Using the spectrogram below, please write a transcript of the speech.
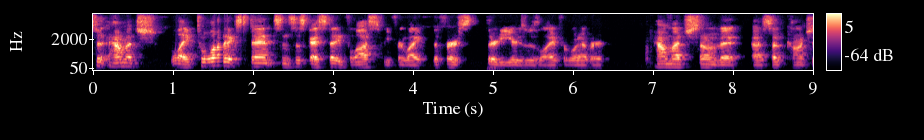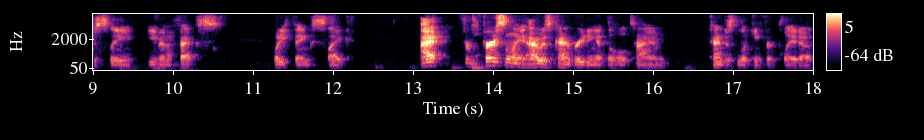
to how much like to what extent since this guy studied philosophy for like the first 30 years of his life or whatever how much some of it uh, subconsciously even affects what he thinks like i for personally i was kind of reading it the whole time kind of just looking for plato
